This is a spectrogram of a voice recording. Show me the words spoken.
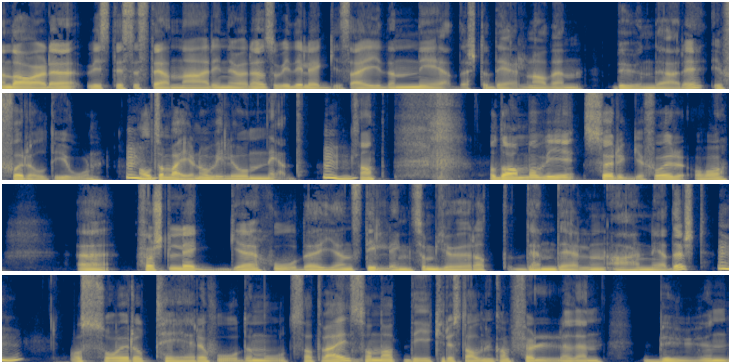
Men da er det, hvis disse stenene er inni øret, så vil de legge seg i den nederste delen av den buen de er i, i forhold til jorden. Mm. Alt som veier noe, vil jo ned, mm. ikke sant? Og da må vi sørge for å eh, først legge hodet i en stilling som gjør at den delen er nederst, Mhm. og så rotere hodet motsatt vei, sånn at de krystallene kan følge den buen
